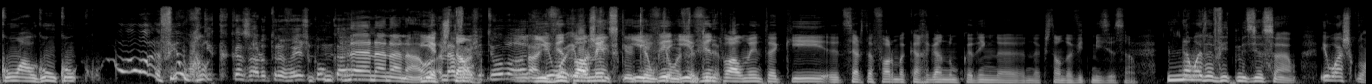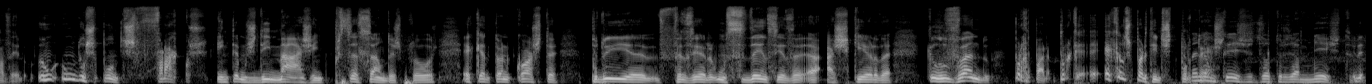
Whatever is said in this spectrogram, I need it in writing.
com algum. Com, enfim, Vai ter que casar outra vez com quem? Não, não, não. não. E a questão, não, e eventualmente, que, que, é, que é eventualmente aqui, de certa forma, carregando um bocadinho na, na, questão da vitimização. Não é da vitimização. Eu acho que, lá ver, um, um dos pontos fracos em termos de imagem, de percepção das pessoas, é que António Costa podia fazer um cedências à, à, esquerda, que levando. Porque, repara, porque aqueles partidos de protesto. Mas não queres desautorizar ministro.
